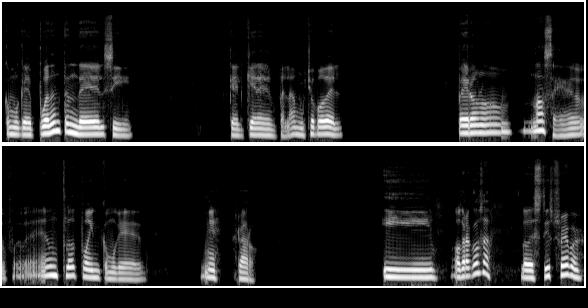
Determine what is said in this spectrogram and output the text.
Como que puedo entender, sí, que él quiere, ¿verdad? Mucho poder. Pero no, no sé, es un plot point como que eh, raro. Y otra cosa, lo de Steve Trevor,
